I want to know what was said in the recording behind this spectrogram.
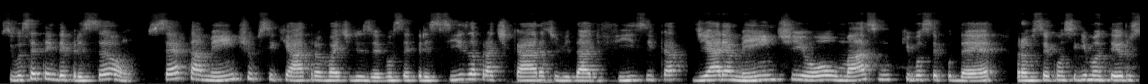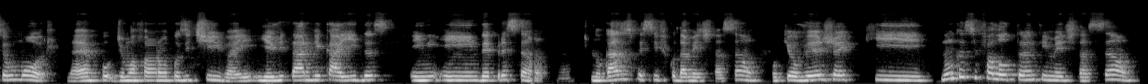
Se você tem depressão, certamente o psiquiatra vai te dizer você precisa praticar atividade física diariamente ou o máximo que você puder para você conseguir manter o seu humor, né, de uma forma positiva e, e evitar recaídas em, em depressão. No caso específico da meditação, o que eu vejo é que nunca se falou tanto em meditação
